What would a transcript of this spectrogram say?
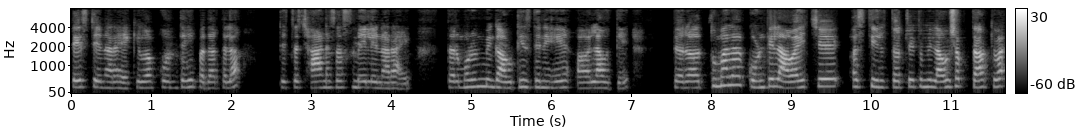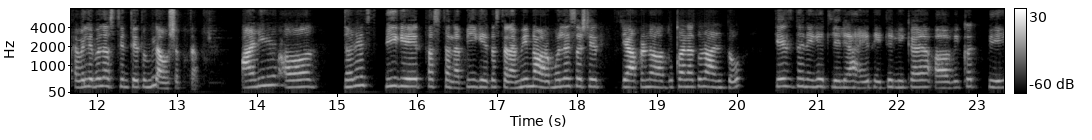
टेस्ट येणार आहे किंवा कोणत्याही पदार्थाला त्याचा छान असा स्मेल येणार आहे. तर म्हणून मी गावठीच देणे हे लावते. तर तुम्हाला कोणते लावायचे असतील तर ते तुम्ही लावू शकता किंवा अवेलेबल असतील ते तुम्ही लावू शकता. आणि धनेच बी घेत असताना बी घेत असताना मी नॉर्मलच असे जे आपण दुकानातून आणतो तेच धने घेतलेले आहेत. इथे मी काय विकत बी-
